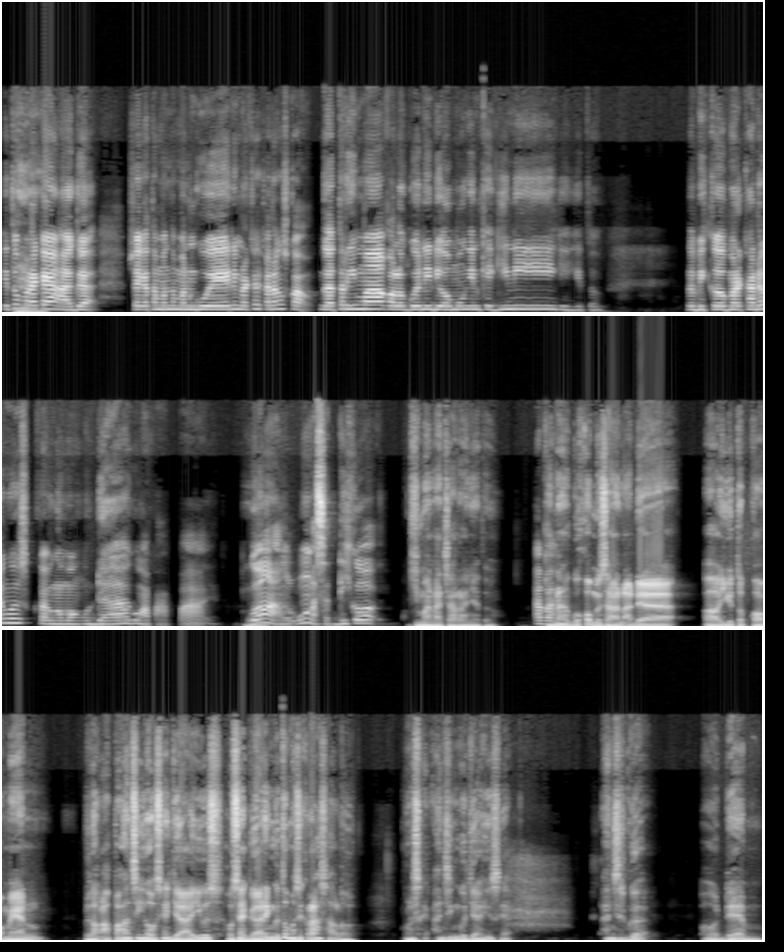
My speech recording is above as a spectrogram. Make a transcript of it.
itu Iya. mereka yang agak misalnya kayak teman-teman gue ini mereka kadang suka nggak terima kalau gue nih diomongin kayak gini kayak gitu. Lebih ke mereka kadang gue suka ngomong udah gue nggak apa-apa. Gue nggak gue nggak sedih kok. Gimana caranya tuh? apa? Karena gue kalau misalnya ada uh, YouTube komen bilang apaan sih hostnya Jayus, hostnya Garing, gue tuh masih kerasa loh. Gue kayak anjing gue Jayus ya. Anjir gue, oh damn.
